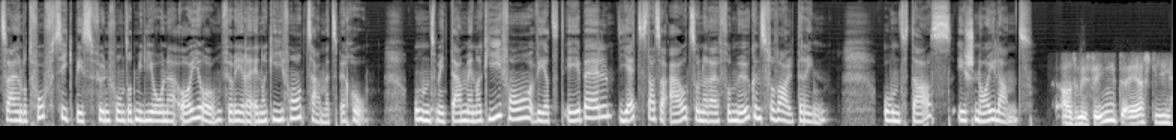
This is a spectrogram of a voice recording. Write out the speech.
250 bis 500 Millionen Euro für ihren Energiefonds zusammenzubekommen. Und mit dem Energiefonds wird die EBL jetzt also auch zu einer Vermögensverwalterin. Und das ist Neuland. Also wir sind der erste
